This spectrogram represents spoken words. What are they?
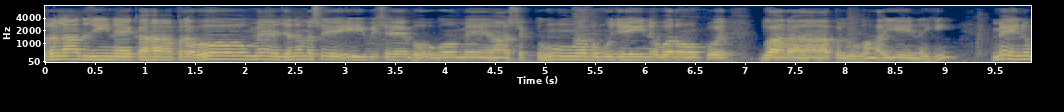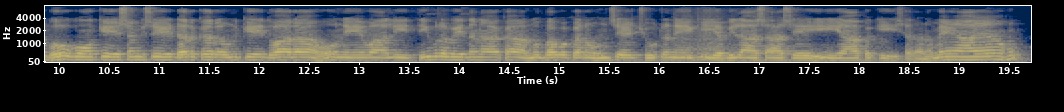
प्रहलाद जी ने कहा, प्रभो, मैं जन्म से ही विषय भोगों में आसक्त हूँ। अब मुझे इन वरों को द्वारा आप लुभाइए नहीं। मैं इन भोगों के संग से डर कर उनके द्वारा होने वाली तीव्र वेदना का अनुभव कर उनसे छूटने की अभिलाषा से ही आपकी शरण में आया हूँ।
